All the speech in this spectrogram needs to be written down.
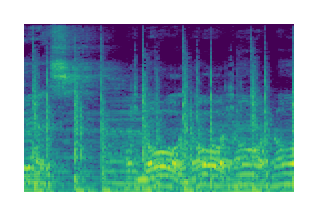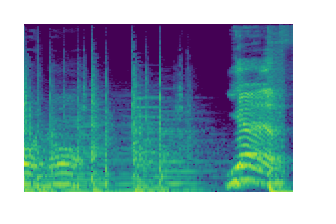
Yes. Oh no, no, no, no, no. Yes.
